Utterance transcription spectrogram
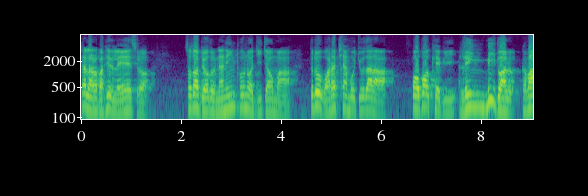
တက်လာတော့ဘာဖြစ်လဲဆိုတော့စောစောပြောသလိုနန်နင်းဖုံးတော်ကြီးเจ้าမှာသူတို့ဝါရဖြန့်ဖို့ကြိုးစားတာ ပေါ်ပေါက်ခဲ့ပြီးအလိမ်မိသွားလို့ကဘာ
